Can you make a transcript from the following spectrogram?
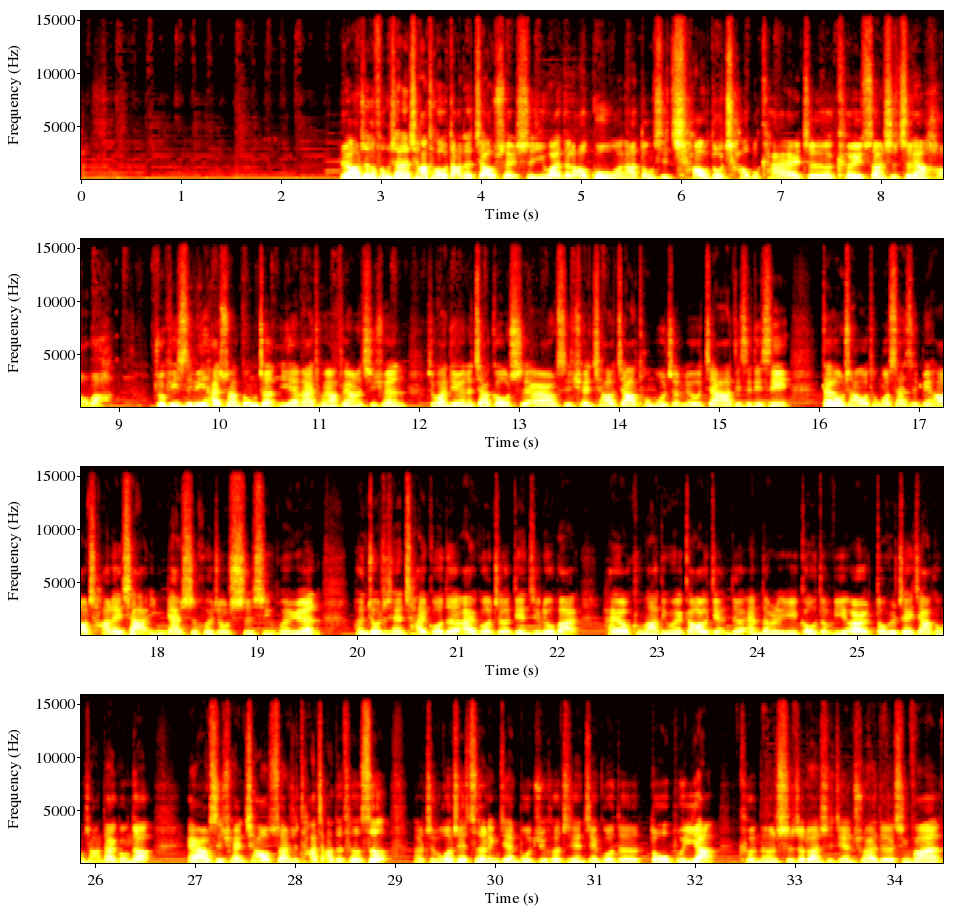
然后这个风扇的插头打的胶水是意外的牢固，我拿东西撬都撬不开，这可以算是质量好吧。主 PCB 还算工整，EMI 同样非常的齐全。这款电源的架构是 LLC 全桥加同步整流加 DC-DC。代工厂我通过 3C 编号查了一下，应该是惠州市新辉源。很久之前拆过的爱国者电竞六百，还有酷妈定位高一点的 MWE Gold V2，都是这家工厂代工的。LLC 全桥算是他家的特色，呃，只不过这次的零件布局和之前见过的都不一样，可能是这段时间出来的新方案。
